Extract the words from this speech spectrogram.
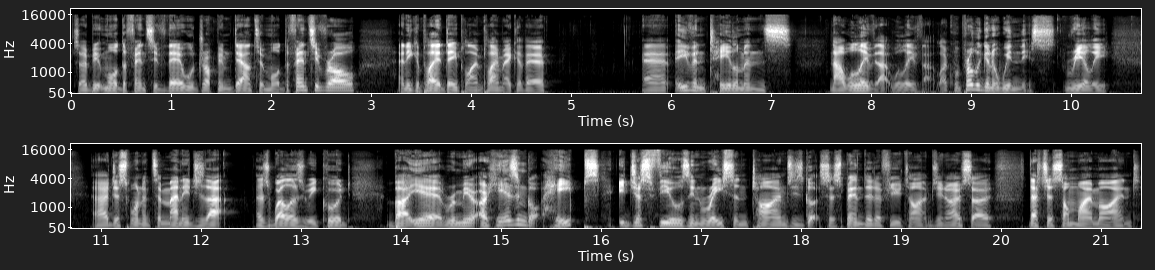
So a bit more defensive there. We'll drop him down to a more defensive role. And he can play a deep line playmaker there. And even Tielemans... Nah, we'll leave that. We'll leave that. Like, we're probably going to win this, really. I uh, just wanted to manage that as well as we could. But yeah, Romero, oh, he hasn't got heaps. It just feels in recent times he's got suspended a few times, you know? So that's just on my mind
